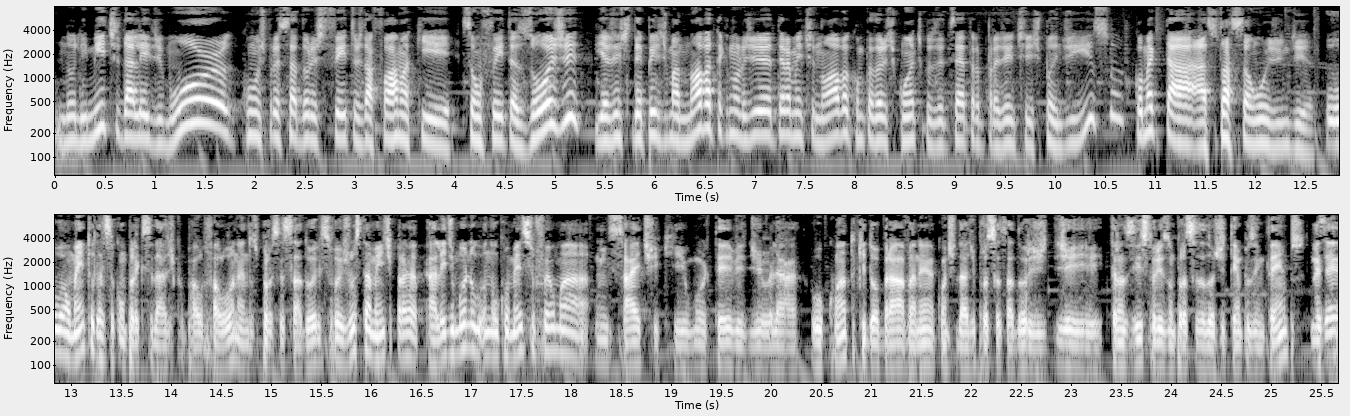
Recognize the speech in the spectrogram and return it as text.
no limite da lei de Moore, com os processadores feitos da forma que são feitas hoje, e a gente depende de uma nova tecnologia inteiramente nova, computadores quânticos, etc., pra gente expandir isso? Como é que tá a situação hoje em dia? O aumento dessa complexidade que o Paulo falou, né, dos processadores, foi justamente para A lei de Moore, no, no, começo, foi uma, um insight que o Moore teve de olhar o quanto que dobrava, né, a quantidade de processadores de, de transistores no processador de tempos em tempos, mas é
